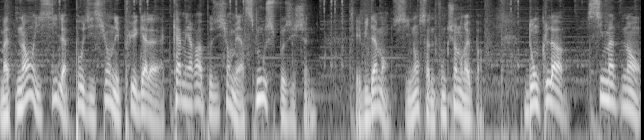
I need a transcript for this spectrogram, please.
maintenant ici la position n'est plus égale à la caméra position mais à smooth position. Évidemment, sinon ça ne fonctionnerait pas. Donc là, si maintenant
